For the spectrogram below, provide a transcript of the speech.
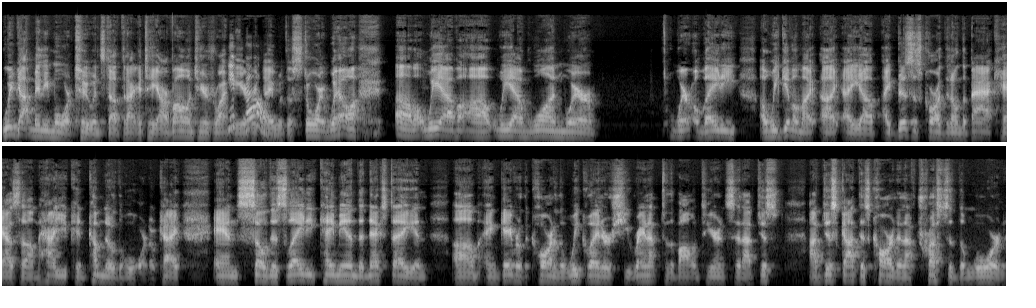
We've got many more too and stuff that I can tell you. Our volunteers write Keep me every day with a story. Well, uh, we have uh, we have one where where a lady uh, we give them a, a, a, uh, a, business card that on the back has um, how you can come know the lord okay and so this lady came in the next day and um, and gave her the card and a week later she ran up to the volunteer and said i've just i've just got this card and i've trusted the lord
